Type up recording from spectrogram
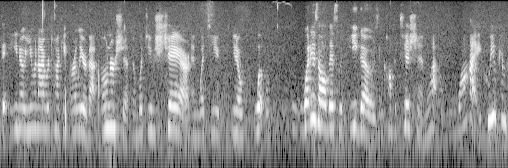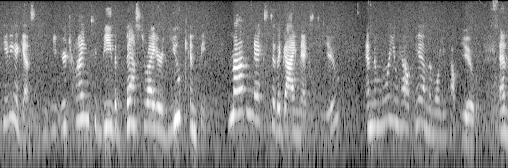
they you know you and I were talking earlier about ownership and what do you share and what do you you know what what is all this with egos and competition? What why? Who are you competing against? You- you're trying to be the best writer you can be not next to the guy next to you. And the more you help him the more you help you. And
